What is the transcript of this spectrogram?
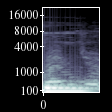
Strange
